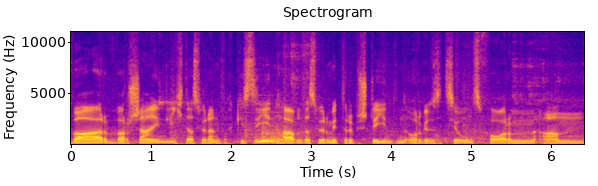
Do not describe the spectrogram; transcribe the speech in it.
war wahrscheinlich, dass wir einfach gesehen haben, dass wir mit der bestehenden Organisationsform an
